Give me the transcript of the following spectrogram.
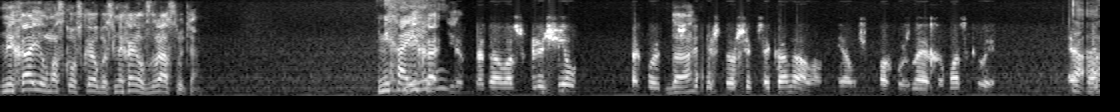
Михаил, Московская область. Михаил, здравствуйте. Михаил. Михаил. Когда вас включил, такое да. впечатление, что ошибся каналом. Я очень похож на эхо Москвы. Да.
